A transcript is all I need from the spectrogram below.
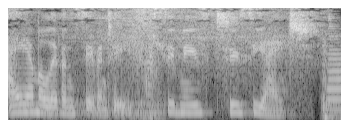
AM 1170. Sydney's 2CH.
